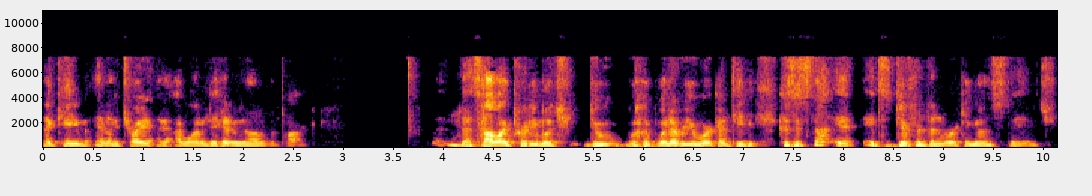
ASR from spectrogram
I came and I tried. I, I wanted to hit it out of the park that's how I pretty much do whenever you work on TV because it's not it, it's different than working on stage.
